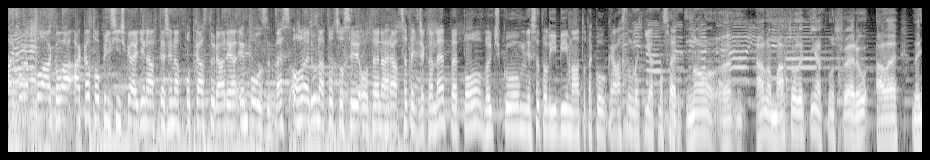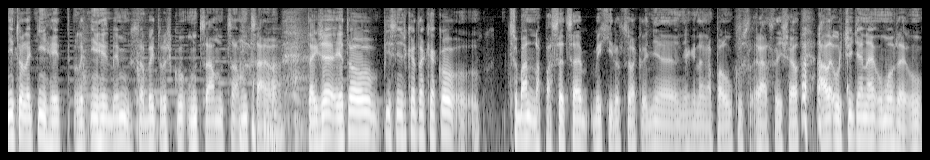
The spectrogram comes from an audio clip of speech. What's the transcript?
Barbara Poláková a Kato písnička jediná vteřina v podcastu Rádia Impuls. Bez ohledu na to, co si o té nahrávce teď řekneme, Pepo, Vlčku, mně se to líbí, má to takovou krásnou letní atmosféru. No, eh, ano, má to letní atmosféru, ale není to letní hit. Letní hit by musel být trošku umca, umca, umca, jo. Takže je to písnička tak jako třeba na pasece bych ji docela klidně někde na palouku rád slyšel, ale určitě ne u moře. U,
